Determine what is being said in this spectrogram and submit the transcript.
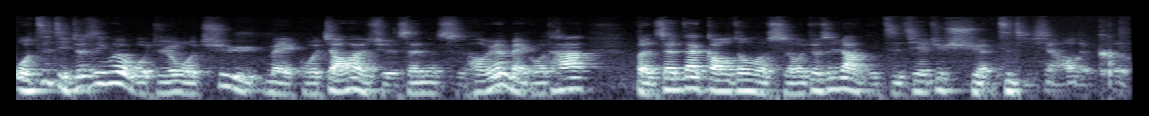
我自己就是因为我觉得我去美国交换学生的时候，因为美国它本身在高中的时候就是让你直接去选自己想要的课了，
